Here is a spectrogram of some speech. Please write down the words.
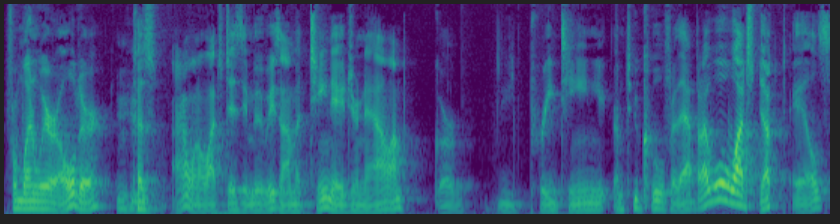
from when we were older. Mm-hmm. Because I don't want to watch Disney movies. I'm a teenager now. I'm or preteen. I'm too cool for that. But I will watch Ducktales,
